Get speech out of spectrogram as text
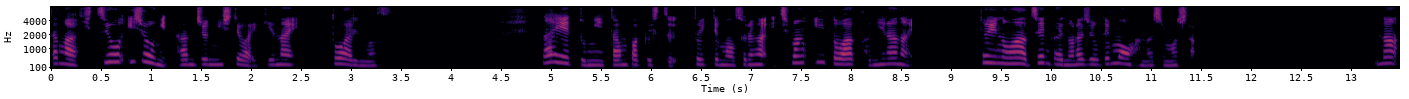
だが必要以上に単純にしてはいけないとあります。ダイエットにタンパク質といってもそれが一番いいとは限らない。というのは前回のラジオでも話しました。な、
